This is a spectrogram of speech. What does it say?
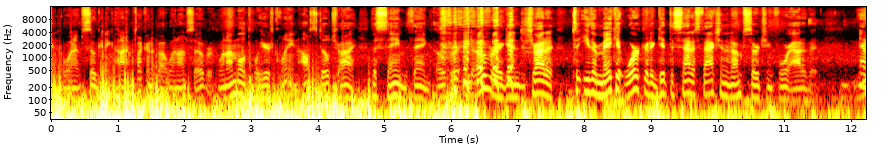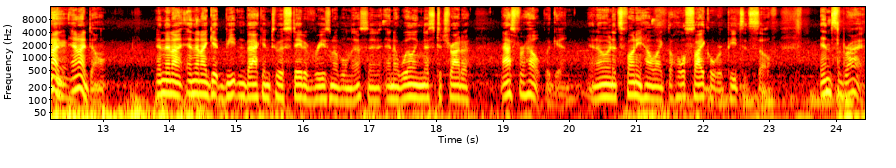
you know, when i'm still getting high. I'm talking about when i'm sober. When i'm multiple years clean i'll still try the same thing over and over again to try to, to either make it work or to get the satisfaction that I'm searching for out of it. And I and I don't. And then I and then I get beaten back into a state of reasonableness and, and a willingness to try to ask for help again. You know, and it's funny how like the whole cycle repeats itself in sobriety.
